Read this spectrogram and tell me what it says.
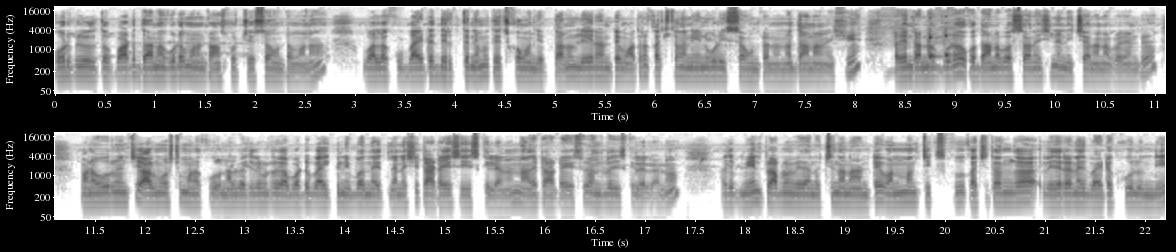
కోడి పిల్లలతో పాటు దానా కూడా మనం ట్రాన్స్పోర్ట్ చేస్తూ ఉంటామన్న. వాళ్ళకు బయట దొరికితేనేమో తెచ్చుకోమని చెప్తాను. లేనంటే మాత్రం ఖచ్చితంగా నేను కూడా ఇస్తూ ఉంటాను అన్న దానా అనేసి. ప్రజెంట్ అన్నకు కూడా ఒక దాన బస్తా అనేసి నేను ఇచ్చాను అన్న ప్రజెంట్. మన ఊరు నుంచి ఆల్మోస్ట్ మనకు నలభై కిలోమీటర్ కాబట్టి బైక్ పైన ఇబ్బంది అవుతుంది అనేసి టాటా ఏసీ తీసుకెళ్ళాను నాది టాటా ఏసీ. అందులో తీసుకెళ్ళాను అయితే మెయిన్ ప్రాబ్లం ఏదైనా వచ్చిందన్న అంటే వన్ మంత్ చిక్స్కు ఖచ్చితంగా వెదర్ అనేది బయట కూల్ ఉంది.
